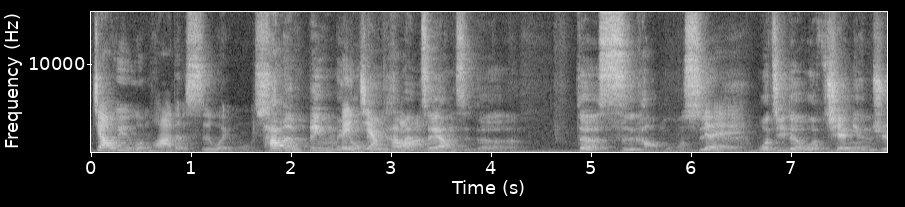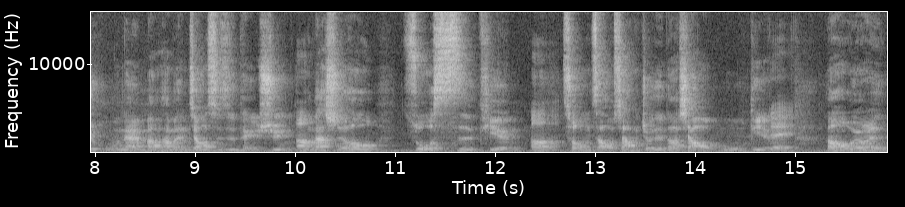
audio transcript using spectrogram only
教育文化的思维模式。他们并没有给他们这样子的。的思考模式。对，我记得我前年去湖南帮他们教师资培训，嗯、我那时候做四天，嗯，从早上九点到下午五点，对，然后我永远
